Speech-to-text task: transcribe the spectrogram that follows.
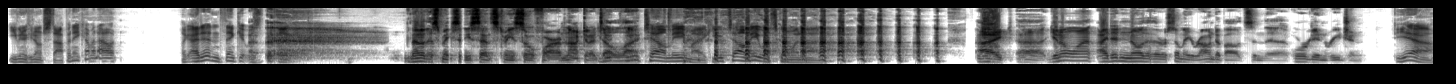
even if you don't stop any coming out? Like I didn't think it was like None of this makes any sense to me so far. I'm not going to tell you, a lie. You tell me, Mike. You tell me what's going on. I, uh, you know what? I didn't know that there were so many roundabouts in the Oregon region. Yeah,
